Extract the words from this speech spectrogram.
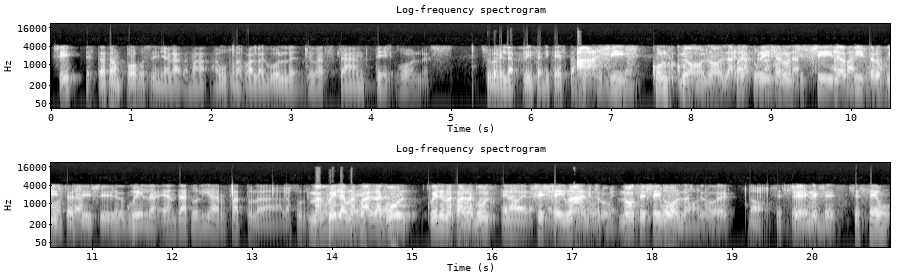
sì? è stata un poco segnalata ma ha avuto una palla gol devastante Wallace. Solo che l'ha presa di testa ah sì. col codino. no no la, l'ha presa non ci sì l'ho vista l'ho vista sì, sì, cioè, quella vista. è andato lì ha fatto la, la ma quella è una palla gol quella è una palla no, gol eh no, era, se era sei un altro non se sei no, Wallace no, però eh No, se sei, Cioè, un- senso- se sei un-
